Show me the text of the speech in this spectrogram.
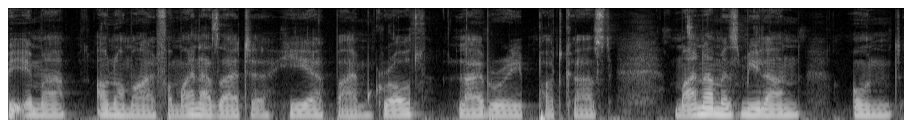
wie immer, auch nochmal von meiner Seite hier beim Growth Library Podcast. Mein Name ist Milan und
